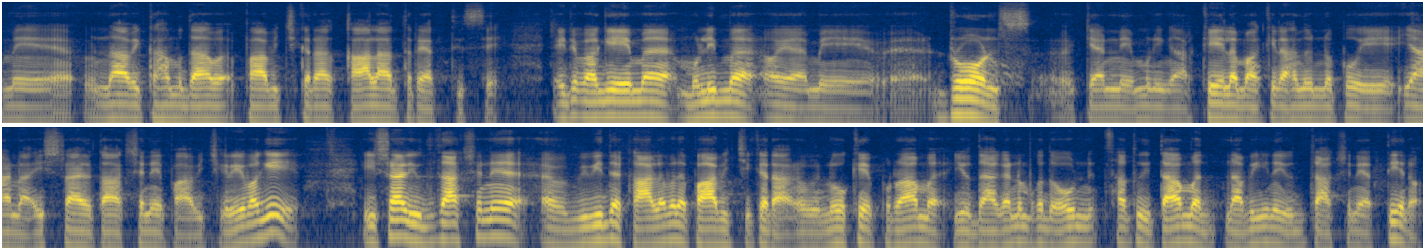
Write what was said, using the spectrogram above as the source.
මේ නාවික හමුදාව පාවිච්චි කර කාලාන්තරයක් තිස්සේ. එට වගේම මුලින්ම ඔය මේ ඩ්‍රෝන්ස් කැන්නේ මුලින් අර්කේලමක් කියලා හඳුන්නපු ඒ යාන ඉස්්‍රයිල් තාක්ෂණය පාවිච්චි කරේ වගේ ඉස්්‍රයිල් යුද්ධ තාක්ෂණය විවිධ කාලවල පාවිච්චි කර ලෝකය පුරාම යුදාගන්න මොකද ඔවුන් සතු ඉතාම නවීන යුද්ධ තාක්ෂණයක් තියෙනවා.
